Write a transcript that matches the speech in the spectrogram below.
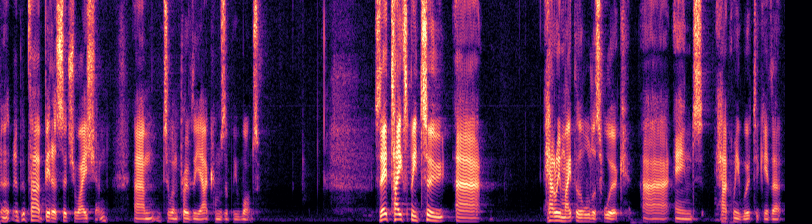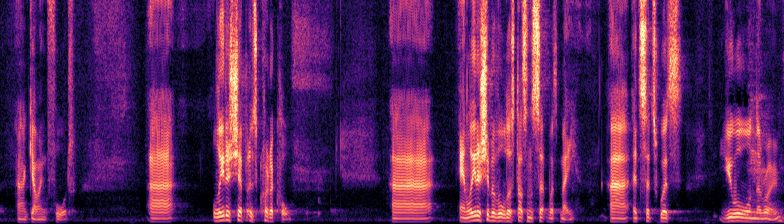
in a far better situation um, to improve the outcomes that we want. So that takes me to uh, how do we make all this work uh, and how can we work together uh, going forward? Uh, leadership is critical. Uh, and leadership of all this doesn't sit with me. Uh, it sits with you all in the room.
